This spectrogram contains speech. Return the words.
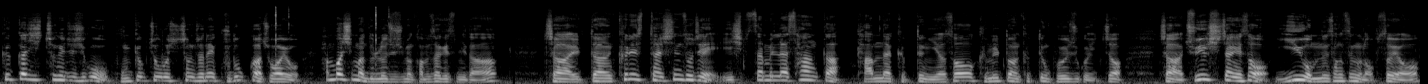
끝까지 시청해 주시고 본격적으로 시청 전에 구독과 좋아요 한 번씩만 눌러 주시면 감사하겠습니다. 자 일단 크리스탈 신소재 이 13일날 상한가 다음날 급등 이어서 금일 또한 급등 보여주고 있죠. 자 주식시장에서 이유 없는 상승은 없어요.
